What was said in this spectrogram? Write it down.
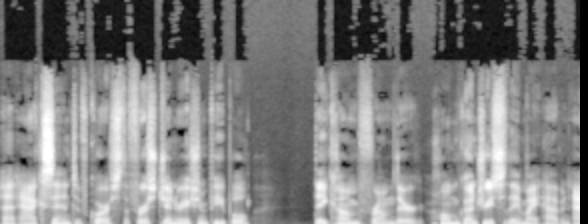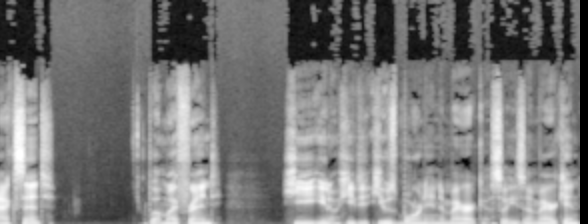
an accent. Of course, the first generation people, they come from their home country, so they might have an accent. But my friend, he, you know, he, he was born in America, so he's an American.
